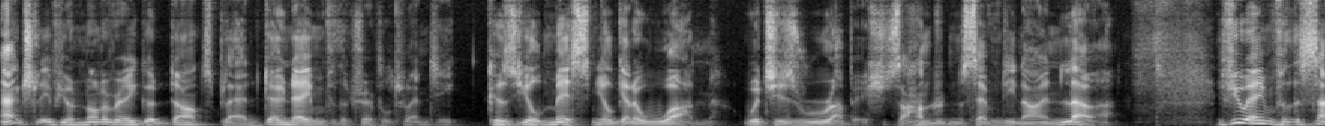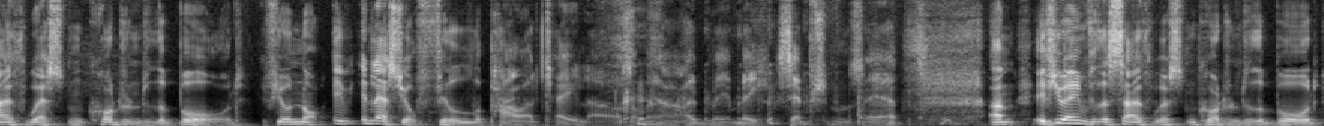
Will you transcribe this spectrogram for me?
Actually, if you're not a very good darts player, don't aim for the triple 20 because you'll miss and you'll get a 1, which is rubbish. It's 179 lower. If you aim for the southwestern quadrant of the board, if you're not, if, unless you're Phil the Power Taylor or something, I may make exceptions here. Um, if you aim for the southwestern quadrant of the board,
